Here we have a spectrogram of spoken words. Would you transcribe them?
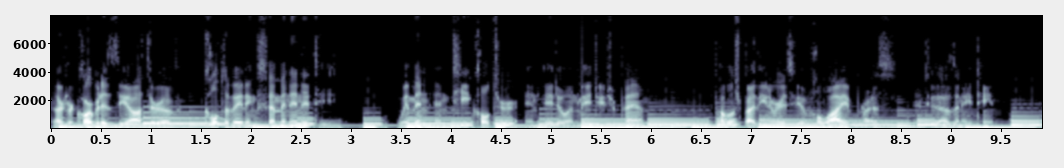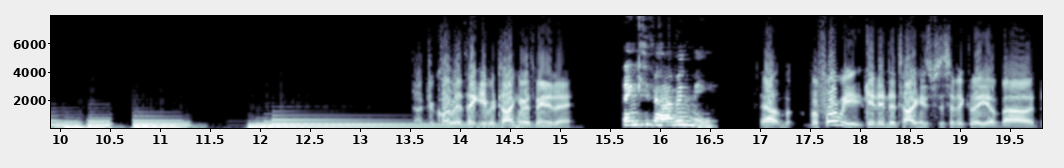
Dr. Corbett is the author of Cultivating Femininity Women and Tea Culture in Edo and Meiji Japan, published by the University of Hawaii Press in 2018. Dr. Corbett, thank you for talking with me today. Thank you for having me. Now, b- before we get into talking specifically about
